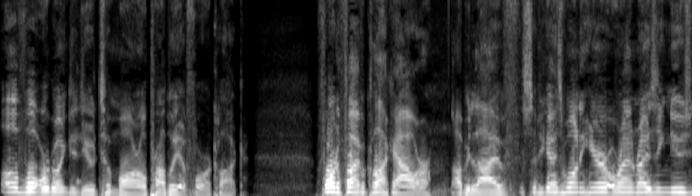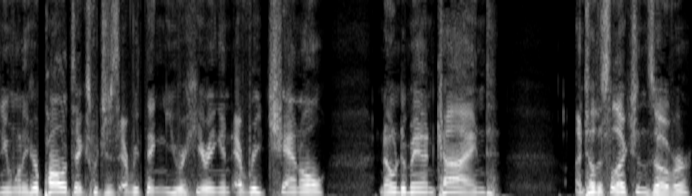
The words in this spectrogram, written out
of what we're going to do tomorrow, probably at 4 o'clock. 4 to 5 o'clock hour. I'll be live. So if you guys want to hear Orion Rising News and you want to hear politics, which is everything you are hearing in every channel known to mankind until this election's over,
